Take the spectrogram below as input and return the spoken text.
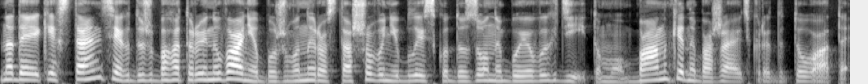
На деяких станціях дуже багато руйнування, бо ж вони розташовані близько до зони бойових дій, тому банки не бажають кредитувати.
